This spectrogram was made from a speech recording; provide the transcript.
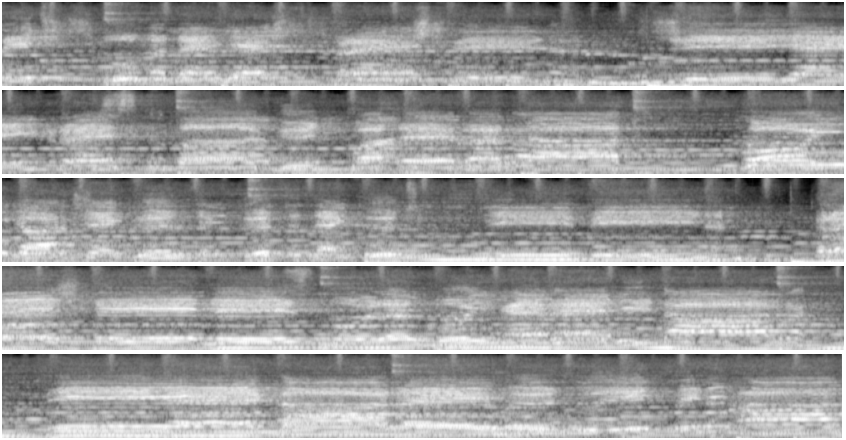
le explici cum de ești creștin. Și ei cresc făgând cu adevărat Voi de orice gând cât de cât divin Creștinismul nu-i ereditar. Fiecare-i mântuit prin har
